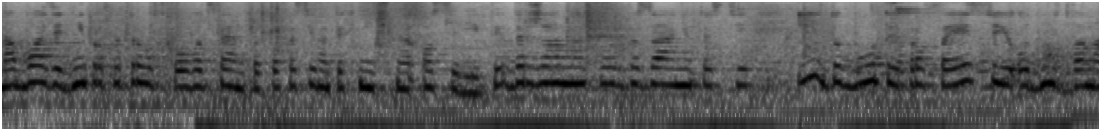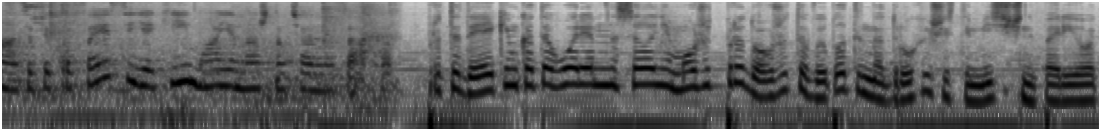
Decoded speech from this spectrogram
на базі Дніпропетровського центру професійно-технічної освіти Державної служби зайнятості і здобути професію одну з 12 професій, які має наш навчальний заклад. Проте деяким категоріям населення можуть продовжити виплати на другий шестимісячний період,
